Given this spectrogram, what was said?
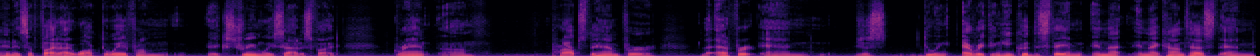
and it's a fight I walked away from extremely satisfied. Grant, um, props to him for the effort and just doing everything he could to stay in, in that in that contest. And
